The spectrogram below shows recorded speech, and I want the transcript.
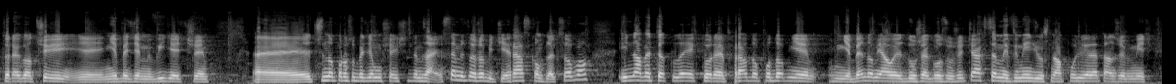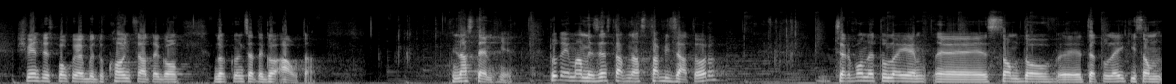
którego czy nie będziemy widzieć, czy e, czy no po prostu będziemy musieli się tym zająć. Chcemy to robić raz kompleksowo i nawet te tuleje, które prawdopodobnie nie będą miały dużego zużycia, chcemy wymienić już na poliuretan, żeby mieć święty spokój jakby do końca tego, do końca tego auta. Następnie, tutaj mamy zestaw na stabilizator. Czerwone tuleje e, są do, e, te tulejki są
